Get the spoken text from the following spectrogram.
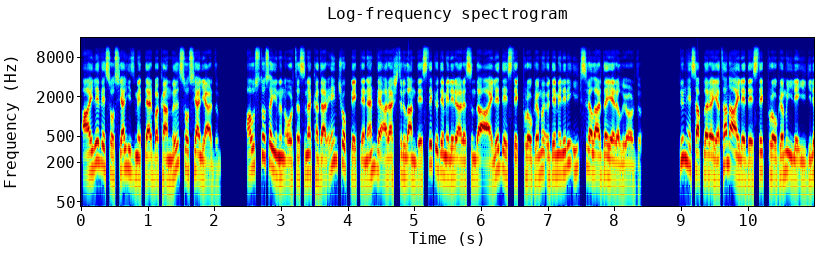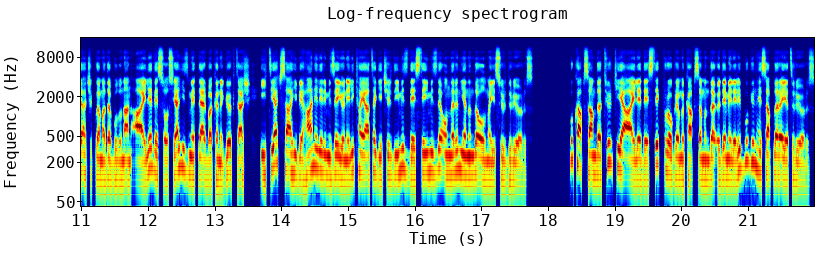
Aile ve Sosyal Hizmetler Bakanlığı Sosyal Yardım Ağustos ayının ortasına kadar en çok beklenen ve araştırılan destek ödemeleri arasında aile destek programı ödemeleri ilk sıralarda yer alıyordu. Dün hesaplara yatan aile destek programı ile ilgili açıklamada bulunan Aile ve Sosyal Hizmetler Bakanı Göktaş, ihtiyaç sahibi hanelerimize yönelik hayata geçirdiğimiz desteğimizle onların yanında olmayı sürdürüyoruz. Bu kapsamda Türkiye Aile Destek Programı kapsamında ödemeleri bugün hesaplara yatırıyoruz.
